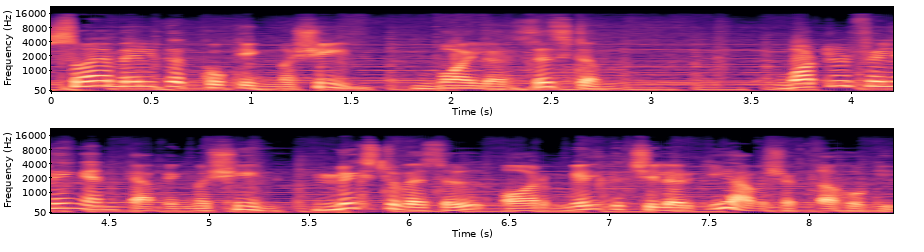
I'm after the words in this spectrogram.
soya milk cooking machine boiler system bottle filling and capping machine mixed vessel और मिल्क चिलर की आवश्यकता होगी।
